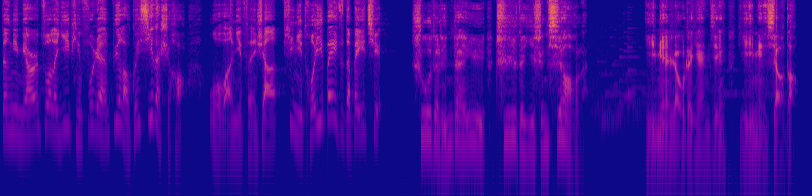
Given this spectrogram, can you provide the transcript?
等你明儿做了一品夫人，病老归西的时候。”我往你坟上替你驮一辈子的碑去。说的林黛玉嗤的一声笑了，一面揉着眼睛，一面笑道：“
